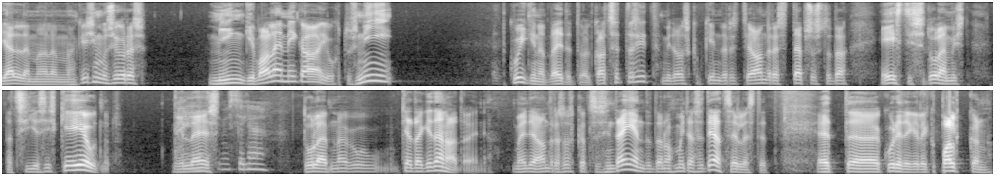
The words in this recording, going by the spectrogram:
jälle me oleme küsimuse juures, mingi valemiga juhtus nii, et kuigi nad väidetavalt katsetasid, mida oskab kindlasti Andres täpsustada, Eestisse tulemist, nad siia siiski ei jõudnud, mille eest tuleb nagu kedagi tänada, on ju ma ei tea, Andres, oskad sa siin täiendada, noh, mida sa tead sellest, et et kuritegelik Balkan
